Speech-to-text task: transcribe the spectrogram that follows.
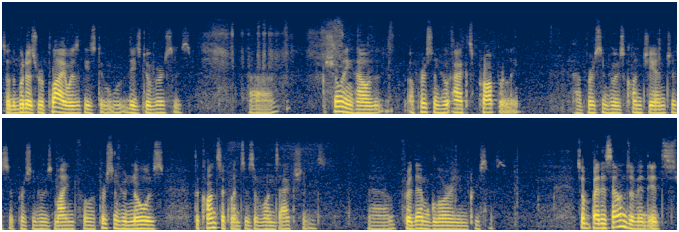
So the Buddha's reply was these two these two verses. Uh, showing how a person who acts properly, a person who is conscientious, a person who is mindful, a person who knows the consequences of one's actions, uh, for them glory increases. So by the sounds of it, it's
